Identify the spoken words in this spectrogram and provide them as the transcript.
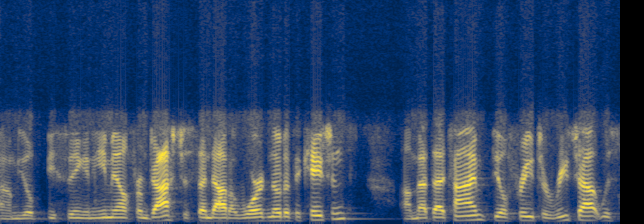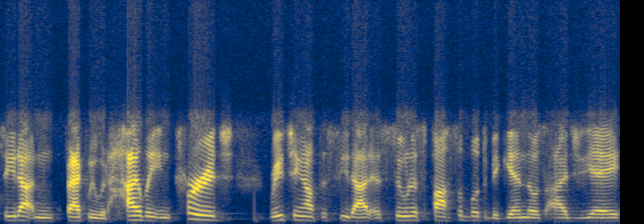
um, you'll be seeing an email from Josh to send out award notifications. Um, at that time, feel free to reach out with CDOT. In fact, we would highly encourage reaching out to CDOT as soon as possible to begin those IGA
